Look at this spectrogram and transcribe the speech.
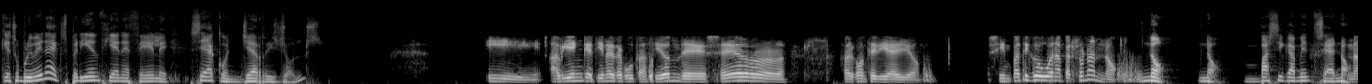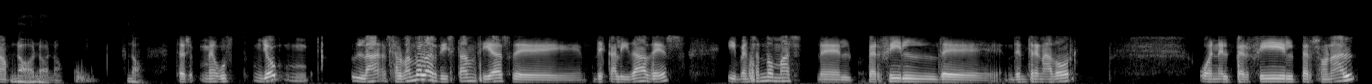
que su primera experiencia en NFL sea con Jerry Jones? Y alguien que tiene reputación de ser, a ver cómo te diría yo, simpático y buena persona, no. No, no. Básicamente, o sea, no, no, no, no. no. Entonces, me gusta, yo, la, salvando las distancias de, de, calidades y pensando más en el perfil de, de entrenador o en el perfil personal,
